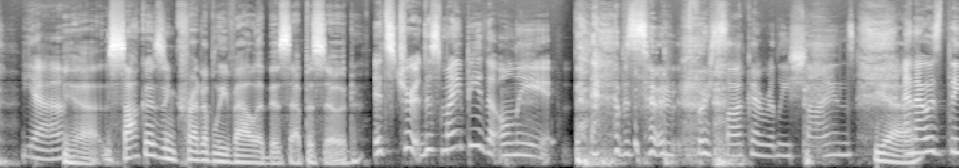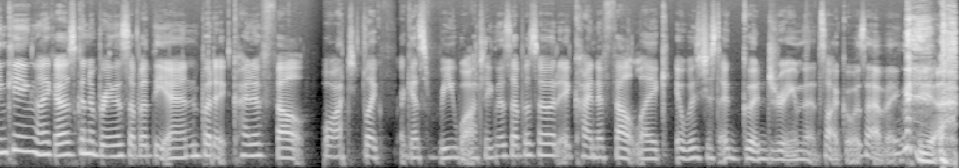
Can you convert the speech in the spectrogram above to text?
yeah, Yeah. Sokka's incredibly valid this episode. it's true. This might be the only episode where Sokka really shines. Yeah. And I was thinking, like, I was going to bring this up at the end, but it kind of felt, watched, like, I guess rewatching this episode, it kind of felt like it was just a good dream that Sokka was having. yeah.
